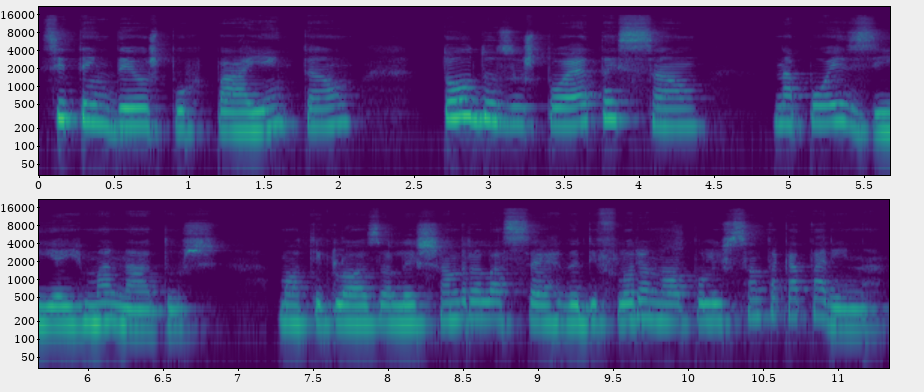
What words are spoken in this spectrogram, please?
Se tem Deus por Pai, então, todos os poetas são, na poesia, irmanados. Mote glosa Alexandra Lacerda, de Florianópolis, Santa Catarina.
